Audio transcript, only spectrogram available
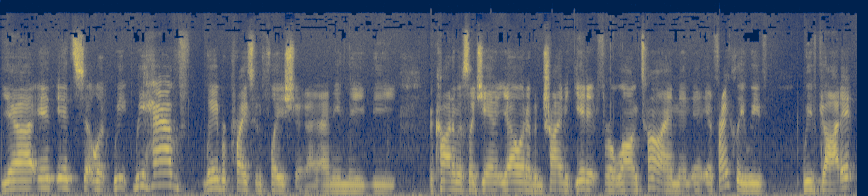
Yeah, it, it's, uh, look, we, we have labor price inflation. I, I, mean, the, the economists like Janet Yellen have been trying to get it for a long time. And, and frankly, we've, we've got it.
